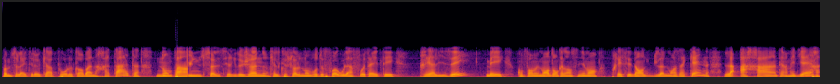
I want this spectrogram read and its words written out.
comme cela a été le cas pour le Korban Khatat, non pas une seule série de jeunes, quel que soit le nombre de fois où la faute a été réalisée, mais conformément donc à l'enseignement précédent de l'Admoisaken, la Acha intermédiaire,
